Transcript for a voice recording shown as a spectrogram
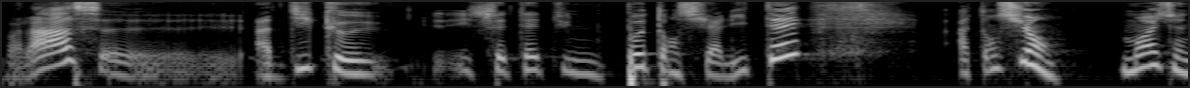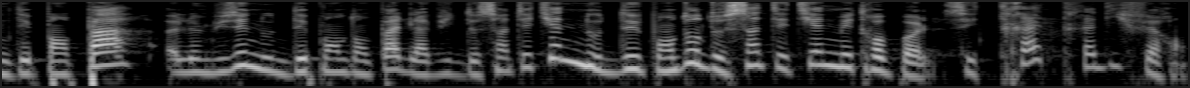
voilà, a dit que c'était une potentialité. Attention, moi, je ne dépends pas, le musée, nous ne dépendons pas de la ville de Saint-Étienne, nous dépendons de Saint-Étienne Métropole. C'est très, très différent,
